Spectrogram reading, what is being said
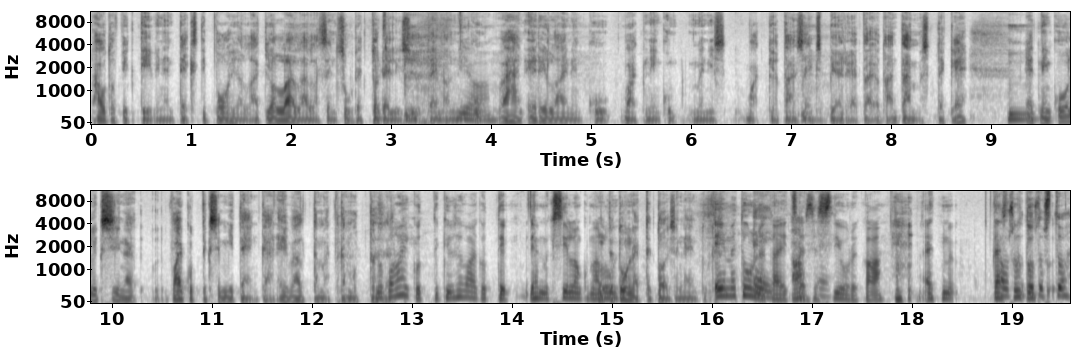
autofiktiivinen teksti pohjalla, että jollain lailla sen suhde todellisuuteen on niin kuin vähän erilainen kuin vaikka niin kuin menisi vaikka jotain Shakespearea tai jotain tämmöistä tekee. Mm. Että niin kuin oliko siinä, vaikuttiko se mitenkään? Ei välttämättä, mutta No se... vaikutti, kyllä se vaikutti. Esimerkiksi silloin kun mä Mutta luin... tunnette toisen entuudestaan? Ei me tunneta ei. itse asiassa ah. juurikaan. Et me, tässä hauska tutustua.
